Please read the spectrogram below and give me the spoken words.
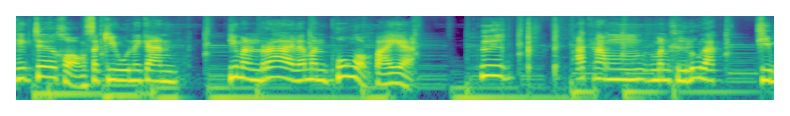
เท็กเจอร์ของสกิลในการที่มันร่ายแล้วมันพุ่งออกไปอะ คืออาธรรมมันคือลูกรักทีม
